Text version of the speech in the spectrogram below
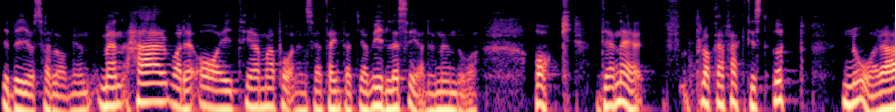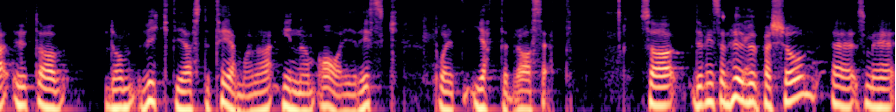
i biosalongen. Men här var det AI-tema på den så jag tänkte att jag ville se den ändå. Och den är, plockar faktiskt upp några utav de viktigaste temana inom AI-risk på ett jättebra sätt. Så det finns en okay. huvudperson eh, som är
